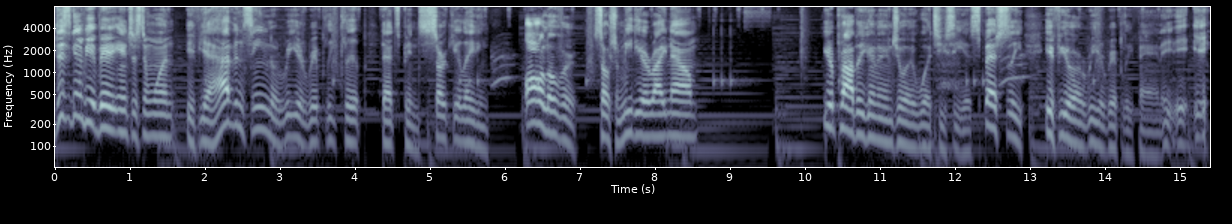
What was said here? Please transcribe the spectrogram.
This is gonna be a very interesting one. If you haven't seen the Rhea Ripley clip that's been circulating all over social media right now, you're probably gonna enjoy what you see, especially if you're a Rhea Ripley fan. It, it, it,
